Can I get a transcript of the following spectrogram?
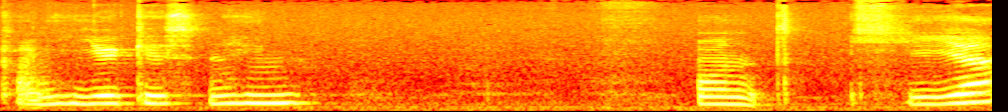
kann hier Kisten hin. Und hier.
